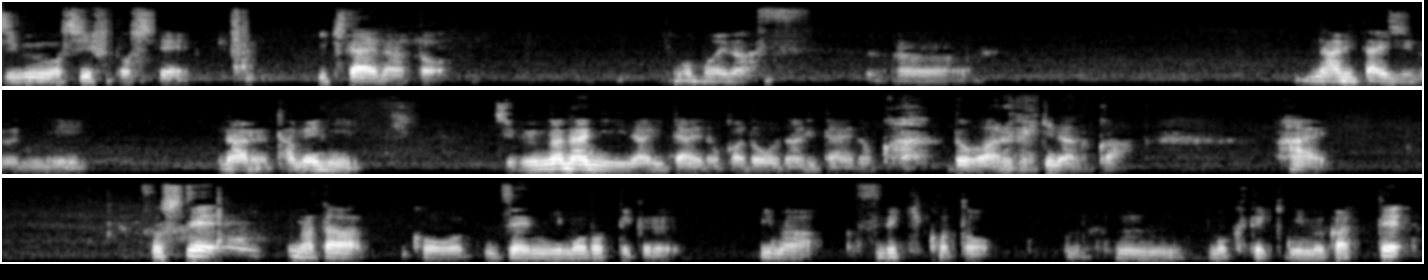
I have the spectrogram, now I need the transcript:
自分をシフトしていきたいなと思います。うん、なりたい自分になるために自分が何になりたいのか、どうなりたいのか、どうあるべきなのか。はい。そして、また、こう、禅に戻ってくる。今、すべきこと、うん、目的に向かって、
